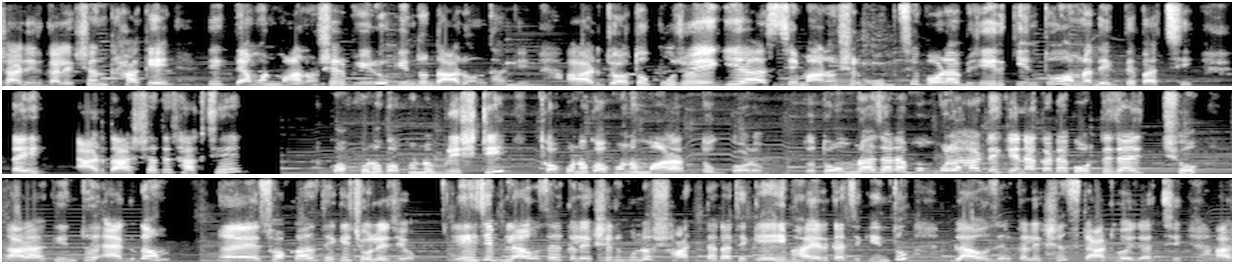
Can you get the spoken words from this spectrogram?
শাড়ির কালেকশন থাকে, ঠিক তেমন মানুষের ভিড়ও কিন্তু দারুণ থাকে। আর যত পুজো এগিয়ে আসছে, মানুষের উপচে পড়া ভিড় কিন্তু আমরা দেখতে পাচ্ছি। তাই, আর তার সাথে থাকছে কখনো কখনো বৃষ্টি, কখনো কখনো মারাত্মক গরম। তো তোমরা যারা মঙ্গলা হাটে কেনাকাটা করতে যাচ্ছো, তারা কিন্তু একদম সকাল থেকে চলে যেও। এই যে ব্লাউজের কালেকশনগুলো, ষাট টাকা থেকে এই ভাইয়ের কাছে কিন্তু ব্লাউজের কালেকশন স্টার্ট হয়ে যাচ্ছে। আর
